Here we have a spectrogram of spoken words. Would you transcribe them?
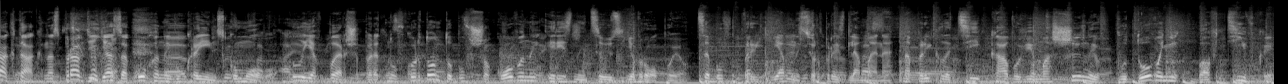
Так, так, насправді я закоханий в українську мову. Коли я вперше перетнув кордон, то був шокований різницею з Європою. Це був приємний сюрприз для мене. Наприклад, ці кавові машини вбудовані в автівки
